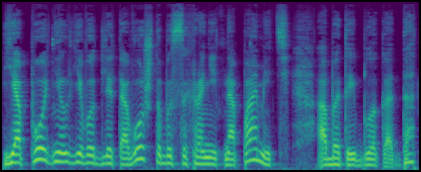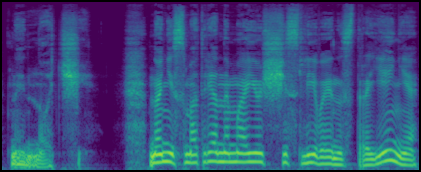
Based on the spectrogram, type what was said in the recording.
Я поднял его для того, чтобы сохранить на память об этой благодатной ночи. Но, несмотря на мое счастливое настроение,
